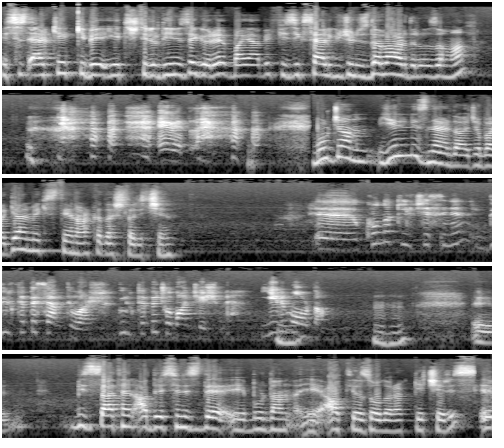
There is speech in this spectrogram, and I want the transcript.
E siz erkek gibi yetiştirildiğinize göre bayağı bir fiziksel gücünüz de vardır o zaman. evet. Burcu Hanım yeriniz nerede acaba gelmek isteyen arkadaşlar için? e, Konak ilçesinin Gültepe semti var. Gültepe Çoban Çeşme. Yerim Hı hı. orada. Hı hı. Ee, biz zaten adresinizi de e, buradan e, altyazı olarak geçeriz. E,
